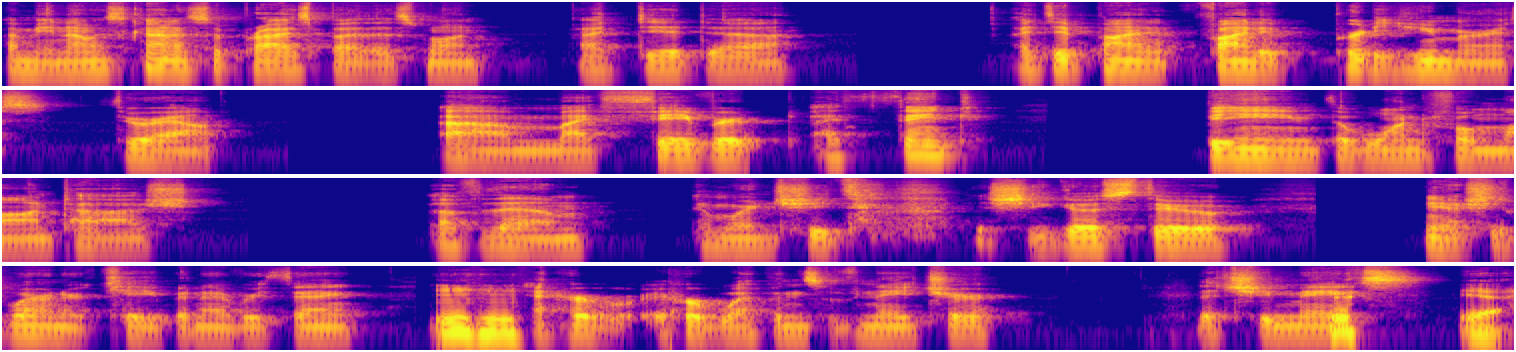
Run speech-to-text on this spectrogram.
I mean, I was kind of surprised by this one. I did, uh, I did find find it pretty humorous throughout. Um, my favorite, I think, being the wonderful montage of them, and when she she goes through, you know, she's wearing her cape and everything, Mm-hmm. and her her weapons of nature that she makes. Yeah,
